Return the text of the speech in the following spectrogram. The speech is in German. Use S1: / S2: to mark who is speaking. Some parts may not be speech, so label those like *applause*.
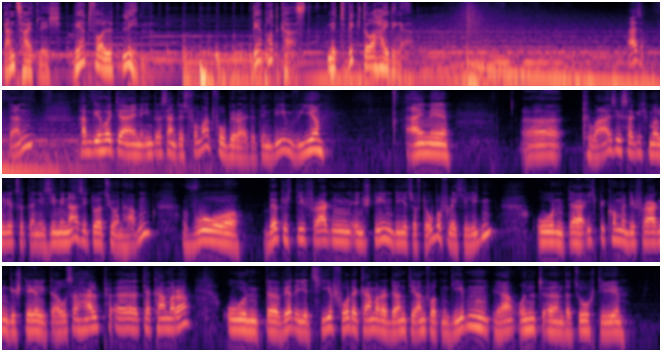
S1: Ganzheitlich wertvoll leben. Der Podcast mit Viktor Heidinger.
S2: Also, dann haben wir heute ein interessantes Format vorbereitet, in dem wir eine äh, quasi, sage ich mal, jetzt eine Seminarsituation haben, wo wirklich die Fragen entstehen, die jetzt auf der Oberfläche liegen und äh, ich bekomme die Fragen gestellt außerhalb äh, der Kamera und äh, werde jetzt hier vor der Kamera dann die Antworten geben ja, und äh, dazu auch die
